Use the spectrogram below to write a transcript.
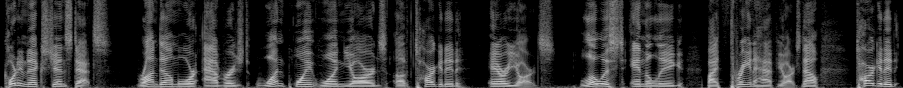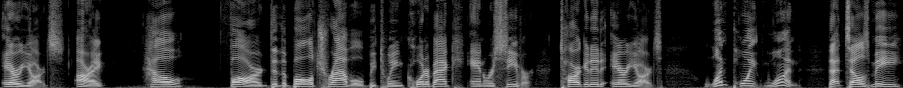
According to Next Gen Stats, Rondale Moore averaged 1.1 yards of targeted air yards, lowest in the league by three and a half yards. Now, targeted air yards. All right, how far did the ball travel between quarterback and receiver? Targeted air yards. 1.1. That tells me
